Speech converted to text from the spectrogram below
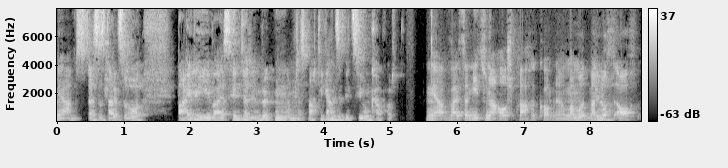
Ja, und das ist dann so beide jeweils hinter den Rücken und das macht die ganze Beziehung kaputt. Ja, weil es dann nie zu einer Aussprache kommt. Ne? man, muss, man genau. muss auch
